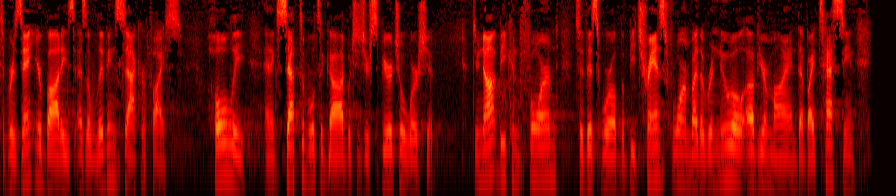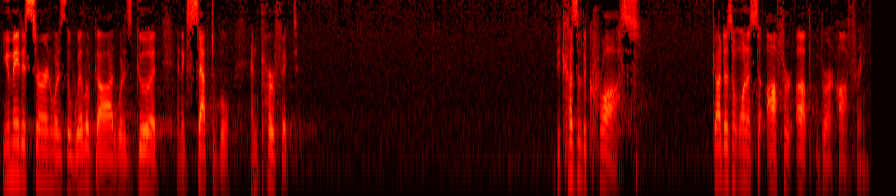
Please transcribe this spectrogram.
to present your bodies as a living sacrifice, holy and acceptable to God, which is your spiritual worship. Do not be conformed to this world, but be transformed by the renewal of your mind, that by testing you may discern what is the will of God, what is good and acceptable and perfect. Because of the cross, God doesn't want us to offer up burnt offerings.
